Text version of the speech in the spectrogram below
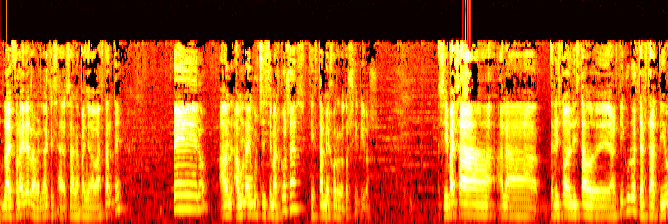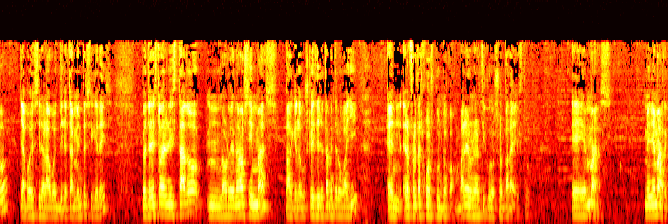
Black Friday la verdad que se, han apañado bastante. Pero aún, hay muchísimas cosas que están mejor en otros sitios. Si vais a, a la tenéis todo el listado de artículos, ya está activo, ya podéis ir a la web directamente si queréis. Pero tenéis todo el listado mm, ordenado sin más, para que lo busquéis directamente luego allí, en, en ofertasjuegos.com, ¿vale? Un artículo solo para esto. Eh, más, MediaMark.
